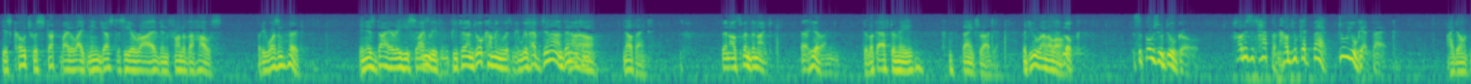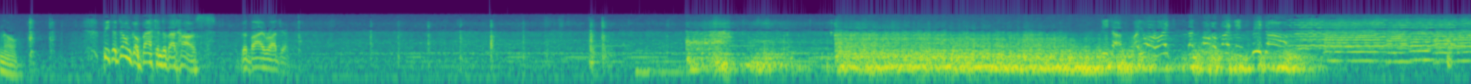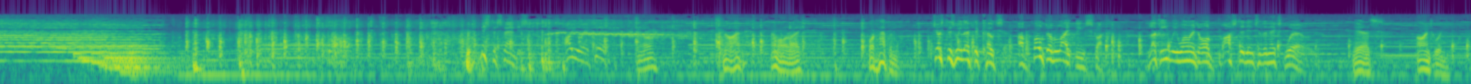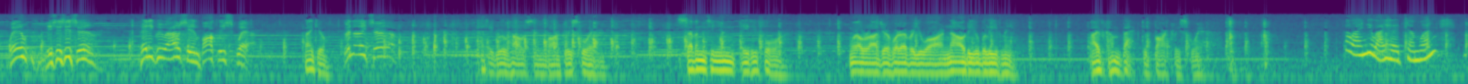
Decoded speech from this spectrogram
His coach was struck by lightning just as he arrived in front of the house. But he wasn't hurt. In his diary, he says... I'm leaving, Peter, and you're coming with me. We'll have dinner and then. No, can- no. No, thanks. Then I'll spend the night. Uh, here, I mean. To look after me? thanks, Roger. But you run along. Look, suppose you do go. How does it happen? How do you get back? Do you get back? I don't know. Peter, don't go back into that house. Goodbye, Roger. Peter, are you all right? That bolt of lightning, Peter! Mr. Standish, are you hurt? No? No, I, I'm all right. What happened? Just as we left the coach, sir, a bolt of lightning struck. Lucky we weren't all blasted into the next world. Yes, aren't we? Well, this is it, sir. Pettigrew House in Berkeley Square. Thank you. Good night, sir. Pettigrew House in Berkeley Square. 1784. Well, Roger, wherever you are, now do you believe me? I've come back to Berkeley Square. Oh, I knew I heard someone.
